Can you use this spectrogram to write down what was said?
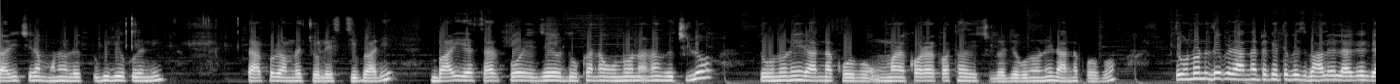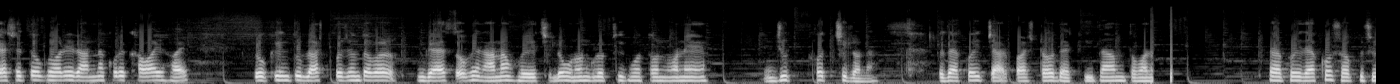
দাঁড়িয়েছিলাম, মনে হলো একটু ভিডিও করে নিই। তারপর আমরা চলে এসেছি বাড়ি। বাড়ি আসার পরে যে দুখানা উনুন আনা হয়েছিল, তো উনুনেই রান্না করব। মানে করার কথা হয়েছিল যে উনুনেই রান্না করব। তো উনুনে দেবে রান্নাটা খেতে বেশ ভালোই লাগে। গ্যাসে তো ঘরে রান্না করে খাওয়াই হয়। তো কিন্তু লাস্ট পর্যন্ত আবার গ্যাস ওভেন আনা হয়েছিল। উনুনগুলো ঠিক মতন মানে জুত হচ্ছিল না। তো দেখো এই চার পাঁচটাও দেখিলাম তোমার। তারপরে দেখো সবকিছু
